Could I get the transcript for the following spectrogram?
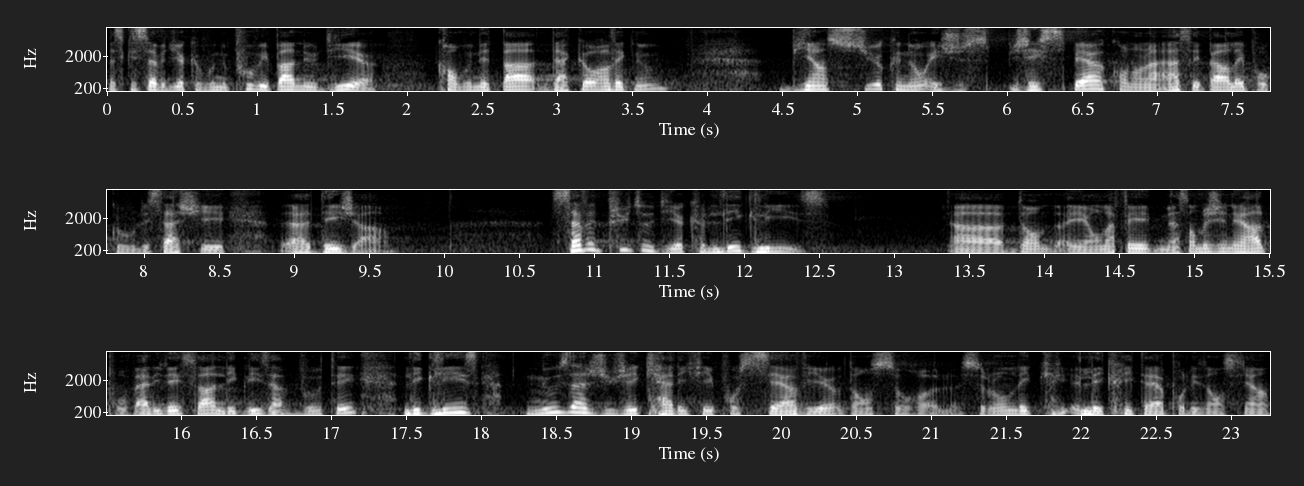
Est-ce que ça veut dire que vous ne pouvez pas nous dire quand vous n'êtes pas d'accord avec nous? Bien sûr que non, et j'espère qu'on en a assez parlé pour que vous le sachiez euh, déjà. Ça veut plutôt dire que l'Église euh, et on a fait une assemblée générale pour valider ça. L'Église a voté. L'Église nous a jugés qualifiés pour servir dans ce rôle, selon les, critères pour les anciens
